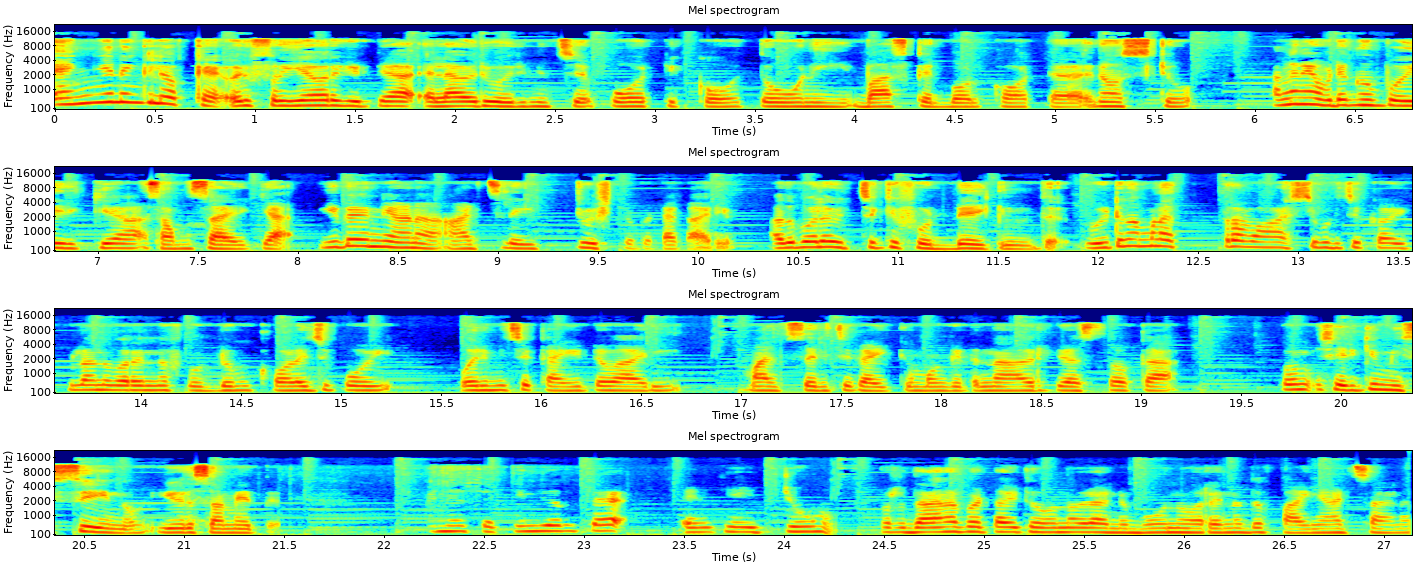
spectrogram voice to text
എങ്ങനെങ്കിലുമൊക്കെ ഒരു ഫ്രീ അവർ കിട്ടിയ എല്ലാവരും ഒരുമിച്ച് പോർട്ടിക്കോ തോണി ബാസ്കറ്റ്ബോൾ കോർട്ട് നോസ്റ്റോ അങ്ങനെ എവിടെയെങ്കിലും പോയിരിക്കുക സംസാരിക്കുക. ഇത് തന്നെയാണ് ആർട്സിലെ ഏറ്റവും ഇഷ്ടപ്പെട്ട കാര്യം. അതുപോലെ ഉച്ചയ്ക്ക് ഫുഡ് കഴിക്കുന്നത്. വീട്ടിൽ നമ്മൾ എത്ര വാശി പിടിച്ച് കഴിക്കില്ല എന്ന് പറയുന്ന ഫുഡും കോളേജിൽ പോയി ഒരുമിച്ച് കൈയിട്ട് വാരി മത്സരിച്ച് കഴിക്കുമ്പോൾ കിട്ടുന്ന ആ ഒരു രസമൊക്കെ ഇപ്പം ശരിക്കും മിസ് ചെയ്യുന്നു ഈ ഒരു സമയത്ത്. പിന്നെ സെക്കൻഡ് ഇയറത്തെ എനിക്ക് ഏറ്റവും പ്രധാനപ്പെട്ടായിട്ട് തോന്നുന്ന ഒരു അനുഭവം എന്ന് പറയുന്നത് ഫൈൻ ആർട്സ് ആണ്.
